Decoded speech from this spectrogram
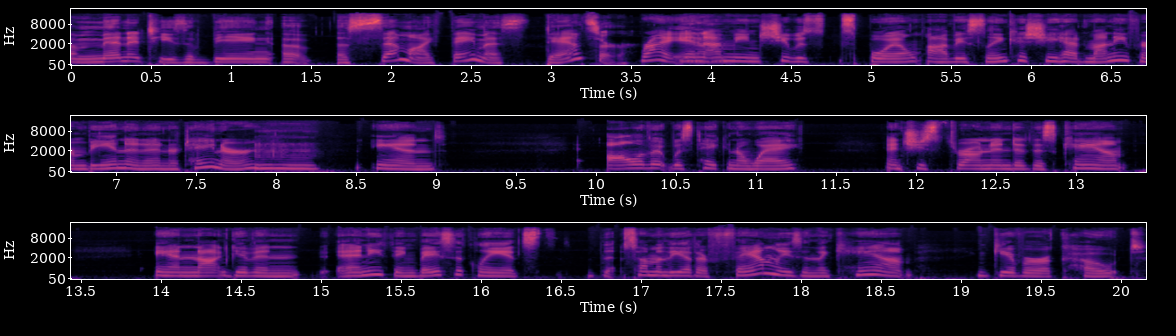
amenities of being a, a semi famous dancer. Right. And I mean, she was spoiled, obviously, because she had money from being an entertainer. And all of it was taken away. And she's thrown into this camp and not given anything. Basically, it's th- some of the other families in the camp give her a coat,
